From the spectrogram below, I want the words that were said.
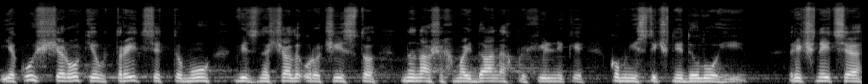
яку ще років 30 тому відзначали урочисто на наших майданах прихильники комуністичної ідеології, річниця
